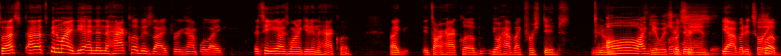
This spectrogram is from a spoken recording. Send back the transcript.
So that's uh, that's been my idea. And then the hat club is like, for example, like let's say you guys want to get in the hat club, like it's our hat club. You'll have like first dibs. You know. Oh, I It's like get what club. you're saying. Yeah, but it's So a like, club.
